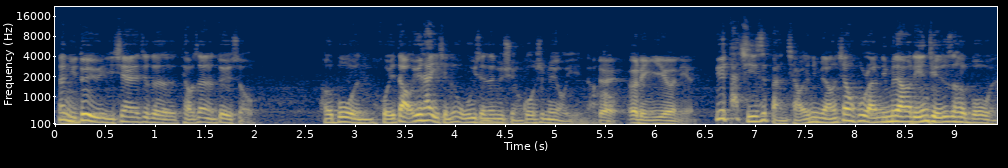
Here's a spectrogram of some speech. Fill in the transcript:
那你对于你现在这个挑战的对手何博文回到，因为他以前跟吴玉成那边选过是没有赢的，对，，二零一二年，因为他其实是板桥，你们两个像忽然，你们两个连结就是何博文，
